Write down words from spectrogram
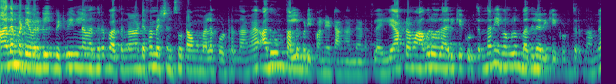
மாதம்பட்டி அவர்கள் பிட்வீனில் வந்துட்டு பார்த்தோன்னா டெஃபமேஷன் சூட் அவங்க மேலே போட்டிருந்தாங்க. அதுவும் தள்ளுபடி பண்ணிட்டாங்க அந்த இடத்துல இல்லையா? அப்புறம் அவர் ஒரு அறிக்கை கொடுத்துருந்தாரு இவங்களும் பதில் அறிக்கை கொடுத்துருந்தாங்க.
